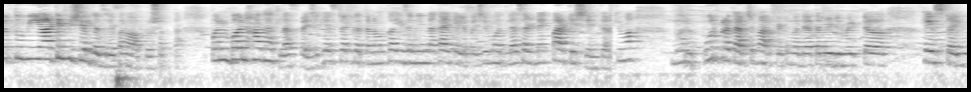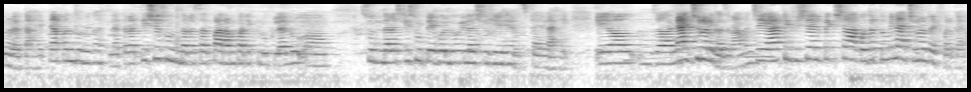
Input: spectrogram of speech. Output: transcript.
तर तुम्ही आर्टिफिशियल गजरे पण वापरू शकता. पण बन हा घातलाच पाहिजे. हेअरस्टाईल करताना मग काही जणींना काय केलं पाहिजे? मधल्या साईडने एक पार्टिशियन करा. किंवा भरपूर प्रकारच्या मार्केटमध्ये आता रेडीमेड हेअरस्टाईल मिळत आहेत त्या पण तुम्ही घातल्या तर अतिशय सुंदर असा पारंपरिक लुकला लु सुंदर अशी सुटेबल होईल अशी ही हेअरस्टाईल आहे. नॅचरल गजरा. म्हणजे आर्टिफिशियलपेक्षा अगोदर तुम्ही नॅचरल रेफर करा.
